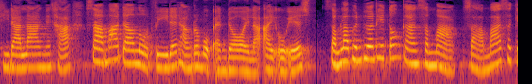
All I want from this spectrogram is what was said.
ที่ด้านล่างนะคะสามารถดาวน์โหลดฟรีได้ทั้งระบบ Android และ iOS สำหรับเพื่อนๆที่ต้องการสมัคร สามารถสแก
